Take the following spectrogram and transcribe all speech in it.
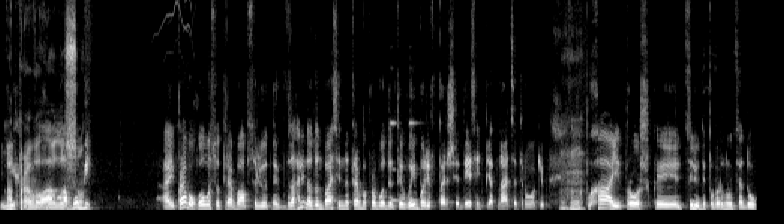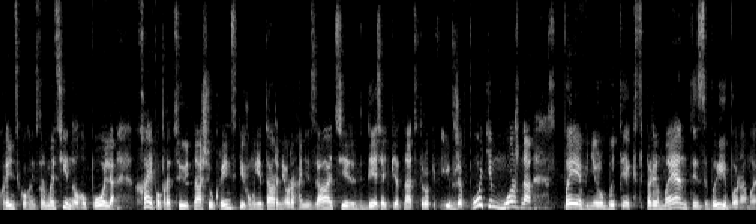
їх а право голосу? або а і право голосу треба абсолютно. Взагалі на Донбасі не треба проводити виборів перші 10-15 років. Угу. Хай трошки ці люди повернуться до українського інформаційного поля. Хай попрацюють наші українські гуманітарні організації 10-15 років, і вже потім можна певні робити експерименти з виборами.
